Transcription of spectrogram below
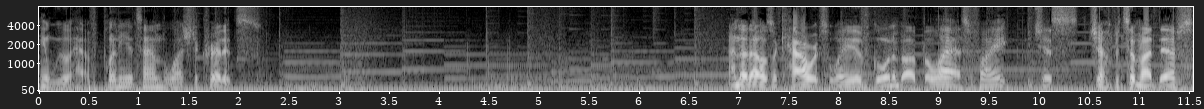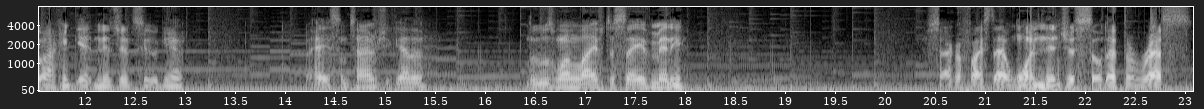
And we'll have plenty of time to watch the credits. I know that was a coward's way of going about the last fight, just jumping to my death so I can get ninjutsu again. But hey, sometimes you gotta lose one life to save many. Sacrifice that one ninja so that the rest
